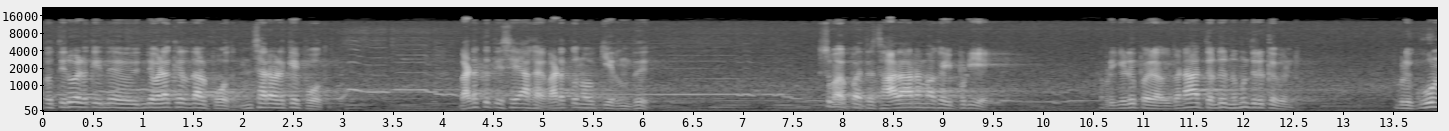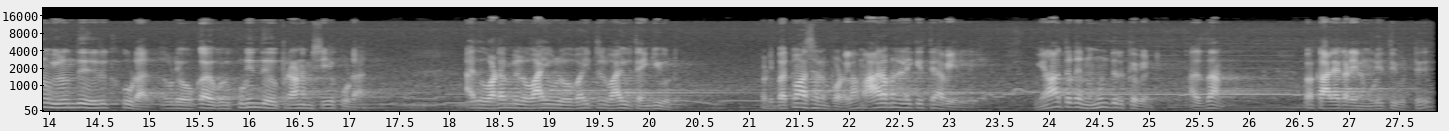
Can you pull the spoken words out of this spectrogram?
அப்போ திருவிளக்கு இந்த இந்த விளக்கு இருந்தால் போதும் மின்சார விளக்கே போதும். வடக்கு திசையாக வடக்கு நோக்கி இருந்து சும்மா இப்போ சாதாரணமாக இப்படியே. அப்படி இடுப்பை வினாத்தண்டு நிமிர்ந்திருக்க வேண்டும். இப்படி கூணம் விழுந்து இருக்கக்கூடாது. அப்படி உட்கா இப்படி குனிந்து பிராணம் செய்யக்கூடாது. அது உடம்பில் வாயு வயிற்றில் வாயு தங்கிவிடும். அப்படி பத்மாசனம் போடலாம். ஆரம்ப நிலைக்கு தேவையில்லை. வினாத்துடன் நிமிர்ந்திருக்க வேண்டும். அதுதான். இப்போ காலைக்கடையை முடித்து விட்டு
